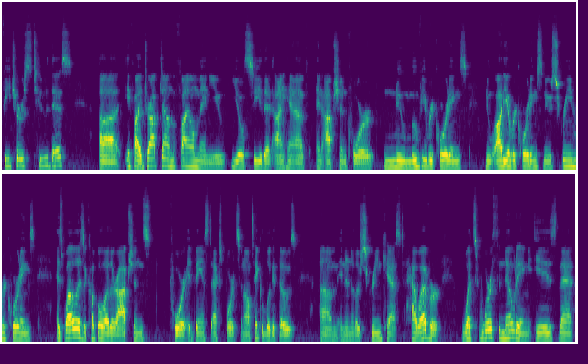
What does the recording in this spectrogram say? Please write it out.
features to this. Uh, if I drop down the file menu, you'll see that I have an option for new movie recordings, new audio recordings, new screen recordings, as well as a couple other options for advanced exports, and I'll take a look at those um, in another screencast. However, what's worth noting is that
